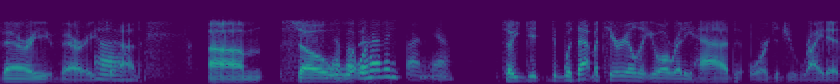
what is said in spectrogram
Very very uh, sad. Um, so yeah, but we're having fun. Yeah. So did, was that material that you already had, or did you write it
